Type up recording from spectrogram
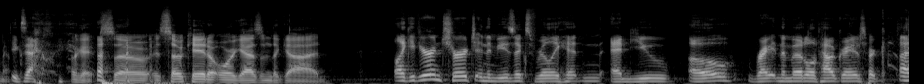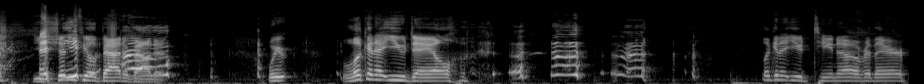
yeah. exactly. Okay, so it's okay to orgasm to God. like if you're in church and the music's really hitting and you oh right in the middle of how great is our God, you shouldn't feel bad about it. We're looking at you, Dale. looking at you, Tina, over there.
